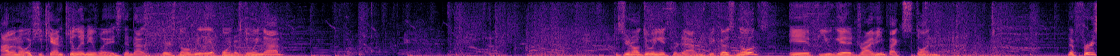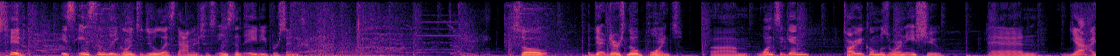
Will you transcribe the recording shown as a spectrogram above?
I don't know, if you can't kill anyways, then that there's no really a point of doing that. Because you're not doing it for damage. Because note, if you get a drive impact stun, the first hit is instantly going to do less damage. It's instant 80%. So, there, there's no point. Um, once again, target combos were an issue. And yeah, I,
